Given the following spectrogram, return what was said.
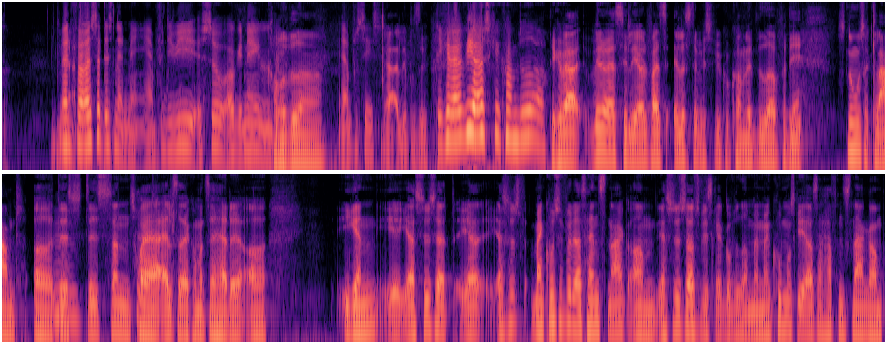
Men for os er det sådan lidt, ja, fordi vi så originalen. Kommet videre. Ja, præcis. Ja, lige præcis. Det kan være, at vi også kan komme videre. Det kan være, ved du hvad, Silje, jeg vil faktisk elske det, hvis vi kunne komme lidt videre, fordi Ja. snus er klamt, og mm. Det, det sådan, tror jeg altid, jeg kommer til at have det, og igen, jeg, jeg synes, at jeg, jeg synes, man kunne selvfølgelig også have en snak om, jeg synes også, vi skal gå videre, men man kunne måske også have haft en snak om,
